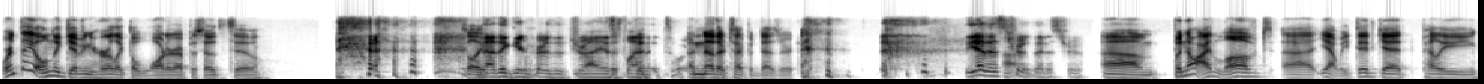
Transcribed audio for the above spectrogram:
Weren't they only giving her like the water episodes too? Like, now they give her the driest the- the- planet. to. Another type of desert. yeah, that's Uh, true. That is true. Um, but no, I loved. Uh, yeah, we did get Peli.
